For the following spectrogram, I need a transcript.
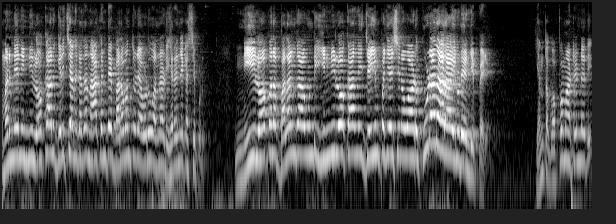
మరి నేను ఇన్ని లోకాలు గెలిచాను కదా నాకంటే బలవంతుడు ఎవడు అన్నాడు హిరణ్యకశ్యపుడు. నీ లోపల బలంగా ఉండి ఇన్ని లోకాల్ని జయింపజేసిన వాడు కూడా నారాయణుడే అని చెప్పాడు. ఎంత గొప్ప మాట అండి అది.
